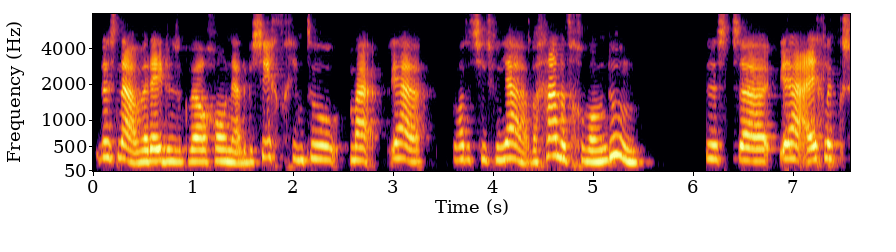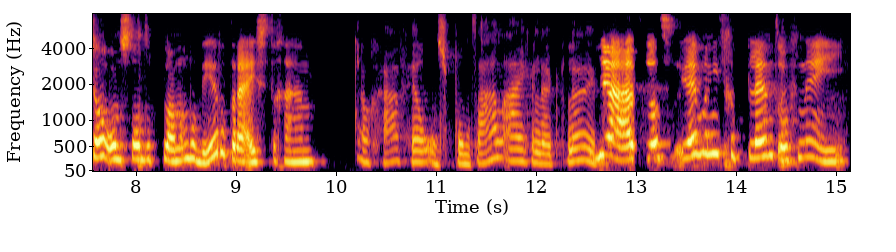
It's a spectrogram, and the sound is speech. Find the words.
Dus nou, we reden dus ook wel gewoon naar de bezichtiging toe. Maar ja, we hadden zoiets van, ja, we gaan het gewoon doen. Dus uh, ja, eigenlijk zo ontstond het plan om op wereldreis te gaan. Oh, gaaf. Heel spontaan eigenlijk. Leuk. Ja, het was helemaal niet gepland of nee.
